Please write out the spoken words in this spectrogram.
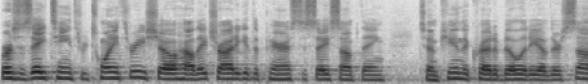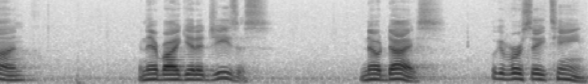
Verses 18 through 23 show how they try to get the parents to say something to impugn the credibility of their son and thereby get at Jesus. No dice. Look at verse 18.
